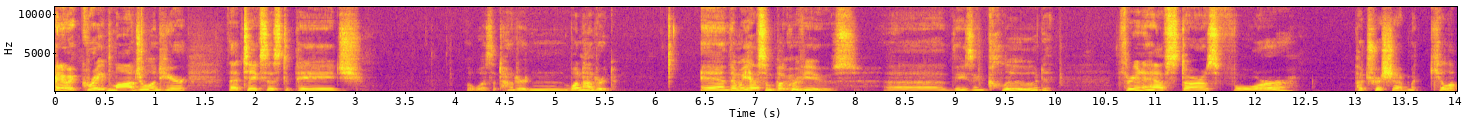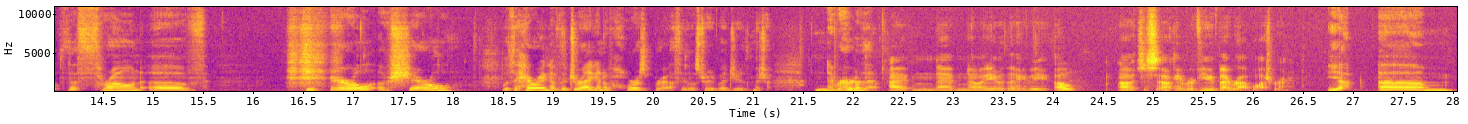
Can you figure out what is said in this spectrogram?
anyway, great module in here. That takes us to page what was it, 100 and 100. And then we have some book reviews. Uh, these include three and a half stars for Patricia McKillip, The Throne of the Earl of Sherill, with the Herring of the Dragon of Hoarsbreath, illustrated by Judith Mitchell. Never heard of that. I have, n- I have no idea what that could be. Oh, oh, it's just okay. Reviewed by Rob Washburn. Yeah. Um,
